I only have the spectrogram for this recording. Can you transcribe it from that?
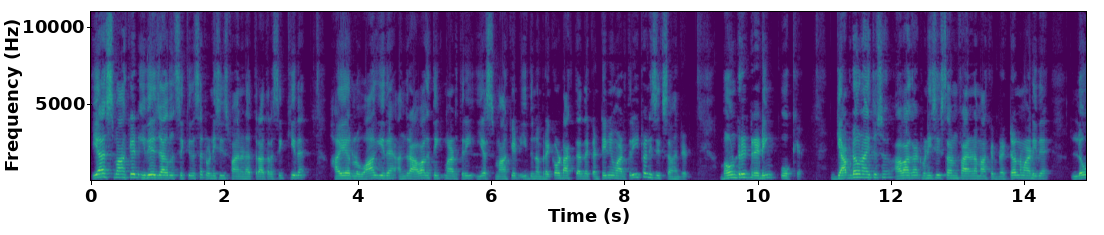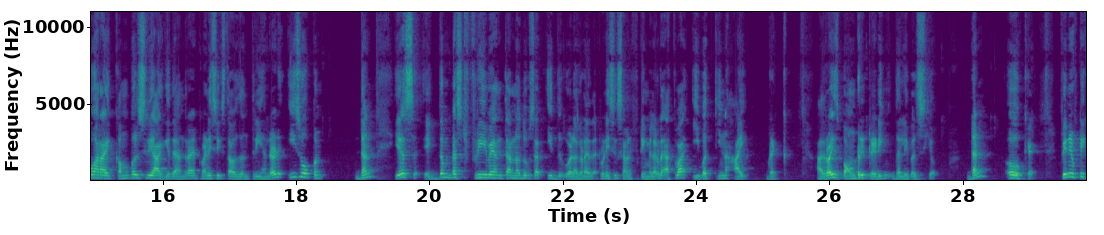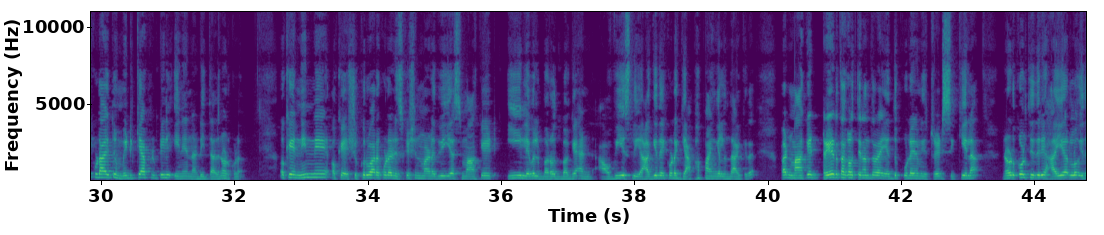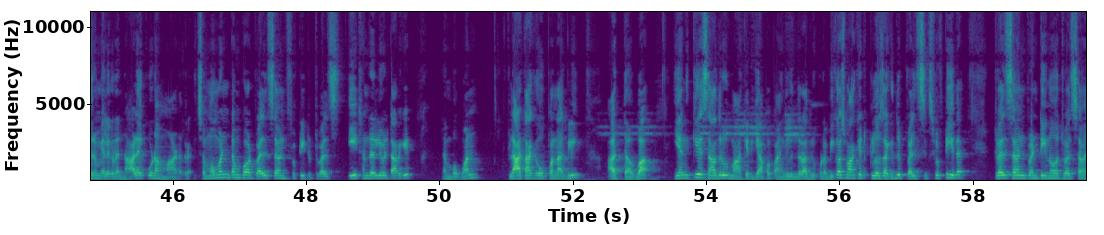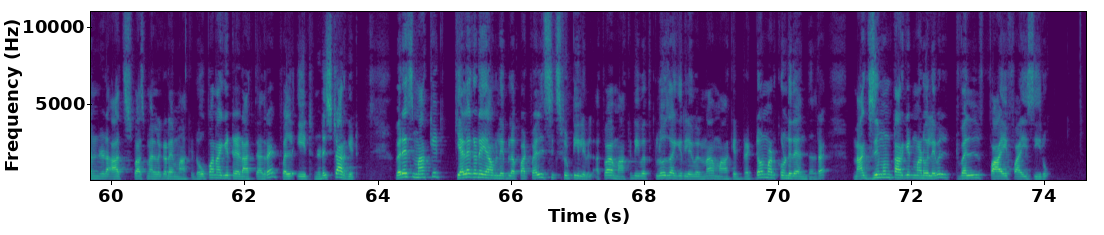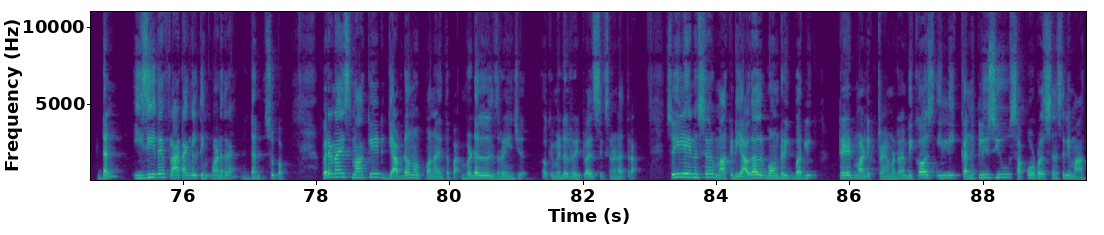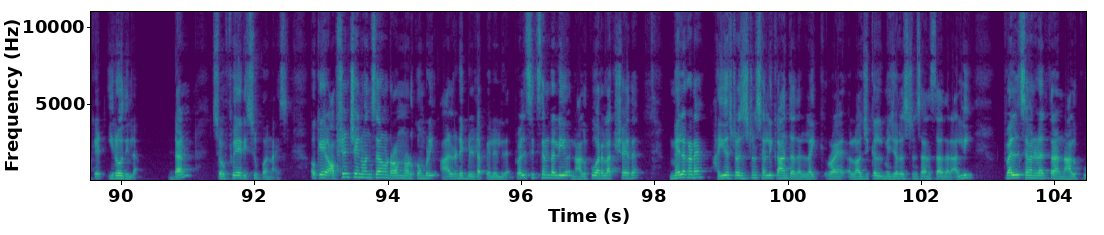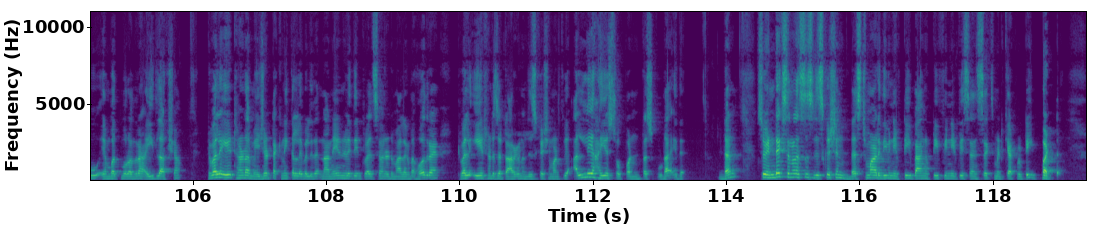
yes market ಇದೇ ಜಾಗದಲ್ಲಿ ಸಿಕ್ಕಿದೆ sir. Twenty six five hundred ಹತ್ರ ಹತ್ರ ಸಿಕ್ಕಿದೆ. ಹೈಯರ್ ಲೋ ಆಗಿದೆ. ಅಂದ್ರೆ ಅವಾಗ ಥಿಂಕ್ ಮಾಡ್ತೀರಿ ಎಸ್ ಮಾರ್ಕೆಟ್ ಇದನ್ನ ಬ್ರೇಕ್ಔಟ್ ಆಗ್ತಾ ಇದೆ ಕಂಟಿನ್ಯೂ ಮಾಡ್ತೀರಿ twenty six seven hundred boundary trading okay gap down ಆಯ್ತು ಸರ್. ಅವಾಗ twenty six thousand five hundred market break down ಮಾಡಿದೆ. ಲೋವರ್ ಆಗಿ ಕಂಪಲ್ಸರಿ ಆಗಿದೆ ಅಂದ್ರೆ twenty six thousand three hundred is open done as ಎಕ್ದಮ್ ಬೆಸ್ಟ್ ಫ್ರೀ ವೇ ಅಂತ ಅನ್ನೋದು sir ಇದು ಒಳಗಡೆ ಇದೆ. ಟ್ವೆಂಟಿ ಸಿಕ್ಸ್ ಸೆವೆನ್ ಫಿಫ್ಟಿ ಮೇಲ್ಗಡೆ ಅಥವಾ ಇವತ್ತಿನ high break otherwise boundary trading the levels done okay FinNifty ಕೂಡ ಆಯ್ತು. ಮಿಡ್ ಕ್ಯಾಪ್ ನಿಫ್ಟಿ ಏನೇನು ನಡೀತಾ ಇದೆ ನೋಡ್ಕೊಳ ಓಕೆ ನಿನ್ನೆ ಓಕೆ ಶುಕ್ರವಾರ ಕೂಡ ಡಿಸ್ಕಷನ್ ಮಾಡಿದ್ವಿ. ಎಸ್ ಮಾರ್ಕೆಟ್ ಈ ಲೆವೆಲ್ ಬರೋದ್ ಬಗ್ಗೆ ಅಂಡ್ ಆಬ್ವಿಯಸ್ಲಿ ಆಗಿದೆ ಕೂಡ ಗ್ಯಾಪ್ ಅಪ್ ಆಂಗಲ್ ಇಂದ ಆಗಿದೆ. ಬಟ್ ಮಾರ್ಕೆಟ್ ಟ್ರೇಡ್ ತಗೊಳ್ತೀನಿ ಅಂತ ಎದ್ದು ಕೂಡ ನಿಮಗೆ ಟ್ರೇಡ್ ಸಿಕ್ಕಿಲ್ಲ. ನೋಡ್ಕೊಳ್ತಿದ್ರಿ ಹೈಯರ್ ಲೋ ಇದ್ರ ಮೇಲೆಗಡೆ ನಾಳೆ ಕೂಡ ಮಾಡಿದ್ರೆ. It's momentum for twelve seven fifty to twelve eight hundred level target number one flat ಆಗಿ ಓಪನ್ ಆಗಲಿ ಅಥವಾ ಎನ್ ಕೇಸ್ ಆದ್ರೂ ಮಾರ್ಕೆಟ್ ಗ್ಯಾಪ್ ಅಪ್ ಆಂಗಲ್ ಅಂದ್ರೆ ಆದ್ರೂ ಕೂಡ. ಬಿಕಾಸ್ ಮಾರ್ಕೆಟ್ ಕ್ಲೋಸ್ ಆಗಿದ್ದು ಟ್ವೆಲ್ ಸಿಕ್ಸ್ ಫಿಫ್ಟಿ ಇದೆ. ಟ್ವೆಲ್ ಸೆವೆನ್ ಟ್ವೆಂಟಿನೋ ಟ್ವೆಲ್ ಸೆವೆನ್ ಹಂಡ್ರೆಡ್ ಆಸ್ಪಾಸ್ ಮೇಲ್ಗಡೆ ಮಾರ್ಕೆಟ್ ಓಪನ್ ಆಗಿ ಟ್ರೇಡ್ ಆಗ್ತಾ ಇದ್ರೆ twelve eight hundred is target whereas market ಕೆಳಗಡೆ ಯಾವ ಲೆವೆಲ್ ಅಪ್ಪ? ಟ್ವೆಲ್ ಸಿಕ್ಸ್ ಫಿಫ್ಟಿ ಲೆವೆಲ್ ಅಥವಾ ಮಾರ್ಕೆಟ್ ಇವತ್ತು ಕ್ಲೋಸ್ ಆಗಿರೋ ಲೆವೆಲ್ನ ಮಾರ್ಕೆಟ್ ಬ್ರೇಕ್ ಡೌನ್ ಮಾಡ್ಕೊಂಡಿದೆ ಅಂತಂದ್ರೆ ಮ್ಯಾಕ್ಸಿಮಮ್ ಟಾರ್ಗೆಟ್ ಮಾಡುವ level twelve five five zero done easy ಇದೆ. ಫ್ಲಾಟ್ ಆಂಗಲ್ ಥಿಂಕ್ ಮಾಡಿದ್ರೆ done super very nice market gap down open ಆಯ್ತಪ್ಪ. Middle range okay middle range twelve six hundred ಹತ್ರ. So ಇಲ್ಲಿ ಏನು sir market ಯಾವ್ದಾದ್ರು ಬೌಂಡ್ರಿಗೆ ಬರಲಿ. Trade ಮಾಡ್ಲಿಕ್ಕೆ ಟ್ರೈ ಮಾಡೋಣ ಬಿಕಾಸ್ ಇಲ್ಲಿ ಕನ್ಕ್ಲೂಸಿವ್ ಸಪೋರ್ಟ್ ರೆಸಿಸ್ಟೆನ್ಸ್ ಅಲ್ಲಿ ಮಾರ್ಕೆಟ್ ಇರೋದಿಲ್ಲ. Done so very super nice okay option chain ಒಂದ್ಸಲ ರೌಂಡ್ ನೋಡ್ಕೊಂಬಿಡಿ. ಆಲ್ರೆಡಿ ಬಿಲ್ಟ್ ಅಪ್ ಎಲ್ಲಿದೆ ಟ್ವೆಲ್ ಸಿಕ್ಸ್ ಹಂಡ್ರೆಡ್ ಅಲ್ಲಿ ನಾಲ್ಕೂವರೆ ಲಕ್ಷ ಇದೆ. ಮೇಲಗಡೆ ಹೈಯೆಸ್ಟ್ ರೆಸಿಸ್ಟೆನ್ಸ್ ಅಲ್ಲಿ ಕಾಣ್ತದೆ. ಲೈಕ್ ಲಾಜಿಕಲ್ ಮೇಜರ್ ರೆಸಿಸ್ಟೆನ್ಸ್ ಅನಿಸ್ತಾ ಇದೆ ಅಲ್ಲಿ. ಟ್ವೆಲ್ ಸೆವೆನ್ ಹಂಡ್ರೆಡ್ ಹತ್ರ ನಾಲ್ಕು ಎಂಬತ್ಮೂರು ಅಂದ್ರೆ ಐದು lakh. Twelve eight hundred major technical level ಇದೆ. ನಾನು ಏನು ಹೇಳಿದ್ದೀನಿ? ಟ್ವೆಲ್ ಸೆವೆನ್ ಹಂಡ್ರೆಡ್ ಮೇಲಗಡೆ ಹೋದ್ರೆ twelve eight hundred target discussion ಮಾಡ್ತೀವಿ. ಅಲ್ಲಿ ಹೈಯೆಸ್ಟ್ ಓಪನ್ ಇಂಟ್ರೆಸ್ಟ್ ಕೂಡ ಇದೆ. Done so index analysis discussion best ಮಾಡಿದೀವಿ Nifty bank Nifty phi Nifty Sensex mid cap Nifty but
